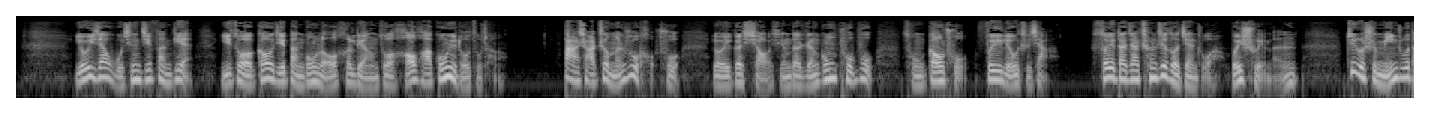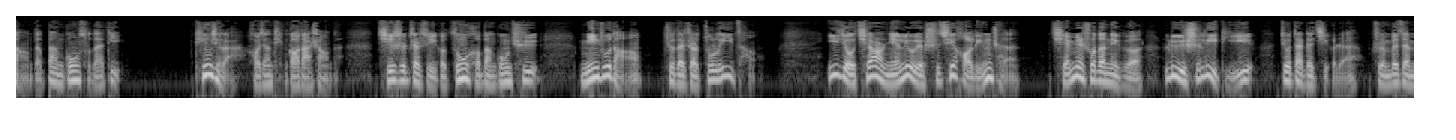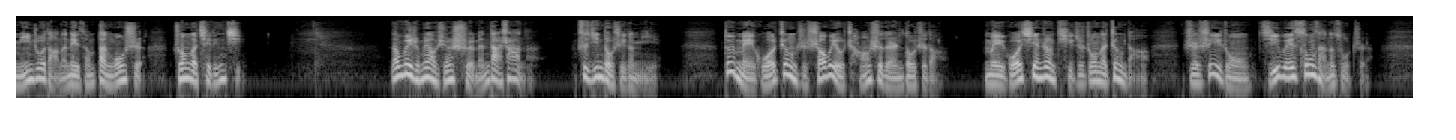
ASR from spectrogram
由一家五星级饭店、一座高级办公楼和两座豪华公寓楼组成。大厦正门入口处有一个小型的人工瀑布，从高处飞流直下，所以大家称这座建筑啊为水门。这个是民主党的办公所在地，听起来好像挺高大上的，其实这是一个综合办公区，民主党就在这儿租了一层。一九七二年六月十七号凌晨，前面说的那个律师利迪就带着几个人准备在民主党的那层办公室装个窃听器。那为什么要选水门大厦呢？至今都是一个谜。对美国政治稍微有常识的人都知道，美国宪政体制中的政党只是一种极为松散的组织。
